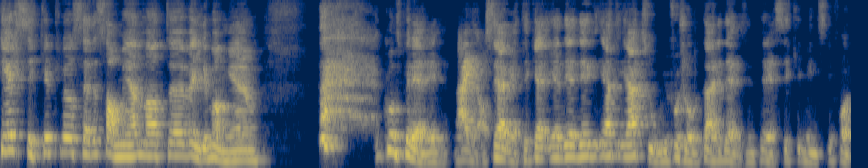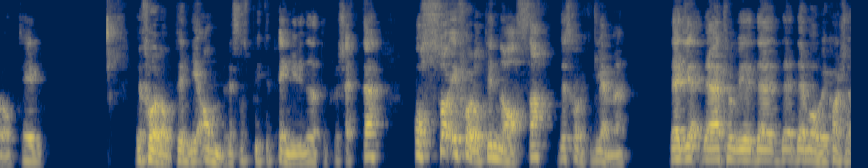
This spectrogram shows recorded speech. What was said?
helt sikkert til å se det samme igjen, med at uh, veldig mange uh, konspirerer. Nei, altså jeg vet ikke. Jeg, det- det- jeg, jeg tror jo for så vidt det er i deres interesse, ikke minst i forhold til, i forhold til de andre som spytter penger inn i dette prosjektet. Også i forhold til NASA, det skal vi ikke glemme. Det, det, vi, det, det må vi kanskje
